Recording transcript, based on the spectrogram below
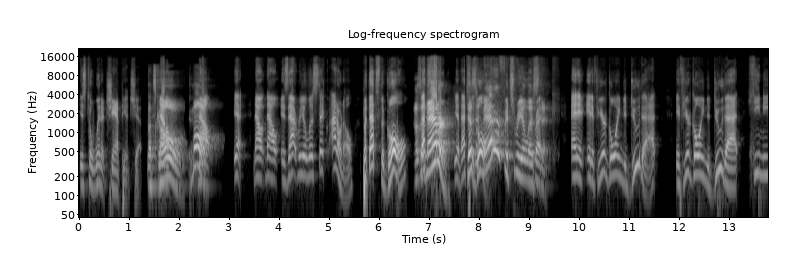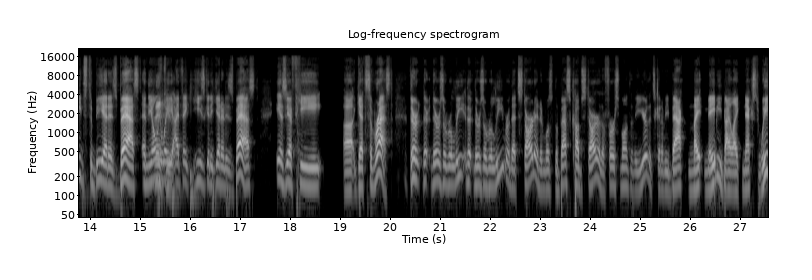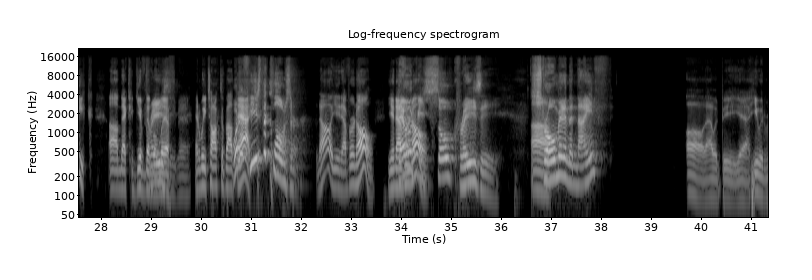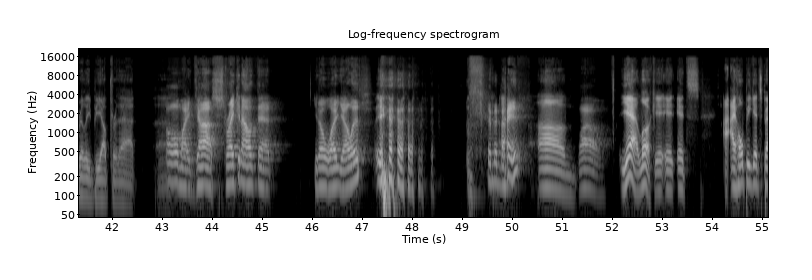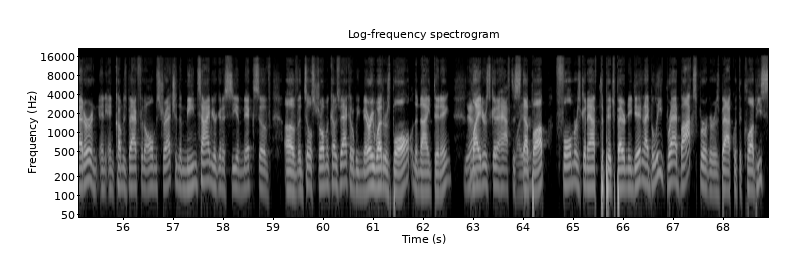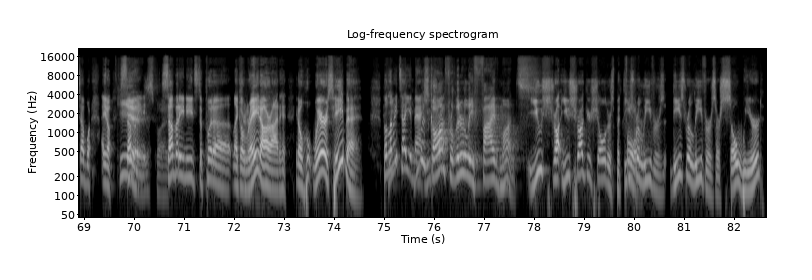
is to win a championship. Let's go. Now, Come on. Now, yeah. Now, now, is that realistic? I don't know, but that's the goal. Doesn't that's, matter. Yeah, that's doesn't matter if it's realistic. Right. And if, and if you're going to do that, if you're going to do that, he needs to be at his best. And the only Thank way you. I think he's going to get at his best is if he uh, gets some rest. There, there, there's a relie- there's a reliever that started and was the best Cubs starter the first month of the year that's going to be back may- maybe by like next week. Um, that could give them Crazy, a lift. Man. And we talked about what that. If he's the closer. No, you never know. You never that would know. Be so crazy. Uh, Stroman in the ninth. Oh, that would be yeah. He would really be up for that. Uh, oh my gosh, striking out that. You know what, Yelich? in the ninth. Um. Wow. Yeah. Look, it, it, it's I hope he gets better and, and, and, comes back for the home stretch. In the meantime, you're going to see a mix of of until Stroman comes back. It'll be Merryweather's ball in the ninth inning. Yeah. Leiter's going to have to Leiter. step up. Fulmer's going to have to pitch better than he did, and I believe Brad Boxberger is back with the club. He's somewhere. You know, he somebody, is, somebody needs to put a like a radar on him. You know, who, where has he been? But he, let me tell you, Matt, he was gone for literally five months. You shrug, you shrug your shoulders, but these Four. relievers, these relievers are so weird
